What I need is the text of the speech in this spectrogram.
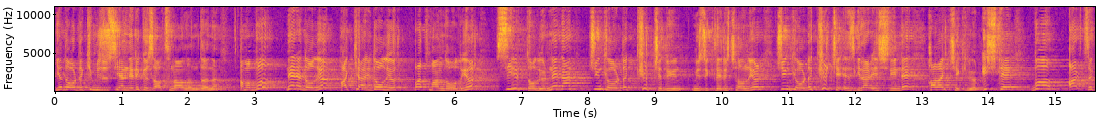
ya da oradaki müzisyenleri gözaltına alındığını. Ama bu nerede oluyor? Hakkari'de oluyor, Batman'da oluyor, Siirt'te oluyor. Neden? Çünkü orada Kürtçe düğün müzikleri çalınıyor. Çünkü orada Kürtçe ezgiler eşliğinde halay çekiliyor. İşte bu artık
